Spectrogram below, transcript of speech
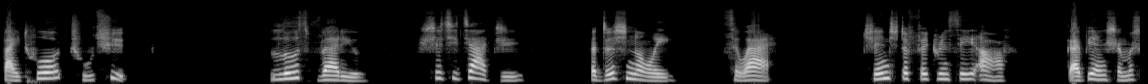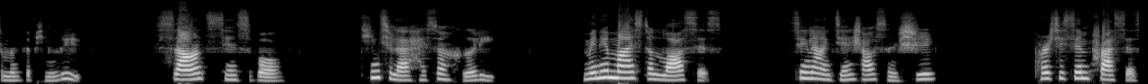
摆脱除去，lose value。 失去价值。Additionally，此外，change the frequency of，改变什么什么的频率。Sounds sensible，听起来还算合理。Minimize the losses，尽量减少损失。Purchasing process，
